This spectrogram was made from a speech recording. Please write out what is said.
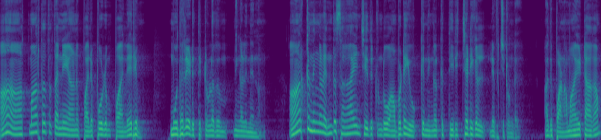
ആ ആത്മാർത്ഥത തന്നെയാണ് പലപ്പോഴും പലരും മുതലെടുത്തിട്ടുള്ളതും നിങ്ങളിൽ നിന്നും. ആർക്ക് നിങ്ങൾ എന്ത് സഹായം ചെയ്തിട്ടുണ്ടോ അവിടെയൊക്കെ നിങ്ങൾക്ക് തിരിച്ചടികൾ ലഭിച്ചിട്ടുണ്ട്. അത് പണമായിട്ടാകാം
